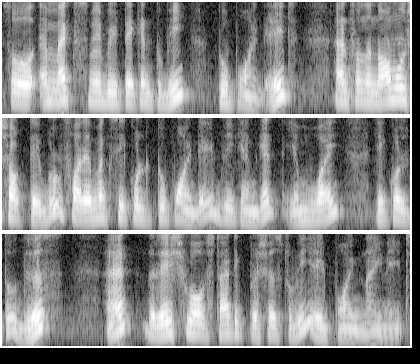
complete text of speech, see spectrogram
So, mx may be taken to be 2.8 and from the normal shock table for mx equal to 2.8 we can get my equal to this and the ratio of static pressures to be 8.98.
